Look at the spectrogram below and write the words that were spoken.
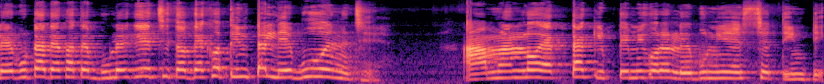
লেবুটা দেখাতে ভুলে গিয়েছি তো, দেখো তিনটা লেবু এনেছে। আম আনলো একটা, কিপটেমি করে লেবু নিয়ে এসছে তিনটে।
